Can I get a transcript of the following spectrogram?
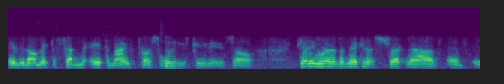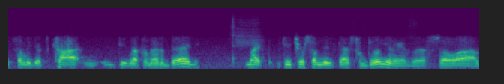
Maybe they'll make the seventh, eighth, and ninth person want to use PDs. So getting rid of it, making it strict now, if, if, if somebody gets caught and be reprimanded big, might deter some of these guys from doing any of this. So uh,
